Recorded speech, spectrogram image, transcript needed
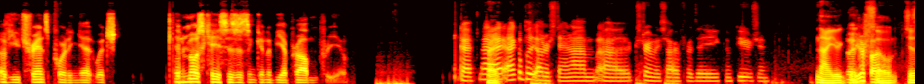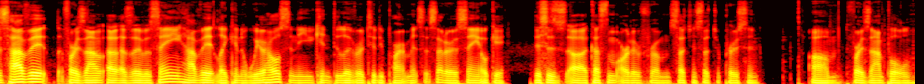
of you transporting it, which in most cases isn't going to be a problem for you. Okay, I- Right. I, I completely understand. I'm uh, extremely sorry for the confusion. Nah, you're No, good. you're fine. So just have it, for example, uh, as I was saying, have it like in a warehouse, and then you can deliver to departments, etc. Saying, okay, this is uh, a custom order from such and such a person. Um, for example,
